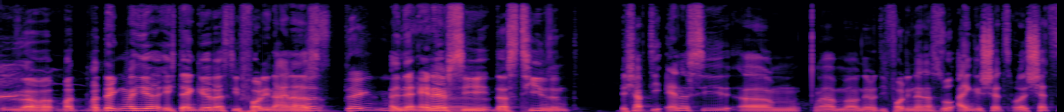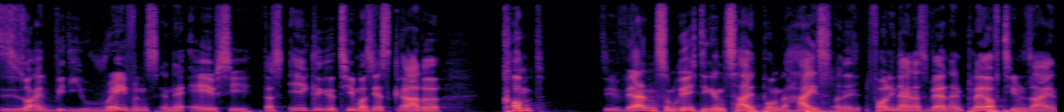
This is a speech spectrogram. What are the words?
So, was, denken wir hier? Ich denke, dass die 49ers denken in der NFC das Team sind. Ich habe die NFC, ähm, ähm, die 49ers so eingeschätzt, oder ich schätze sie so ein wie die Ravens in der AFC. Das eklige Team, was jetzt gerade kommt. Sie werden zum richtigen Zeitpunkt heiß. Und die 49ers werden ein Playoff-Team sein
